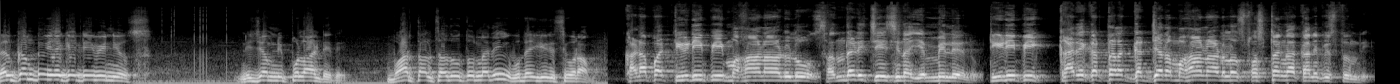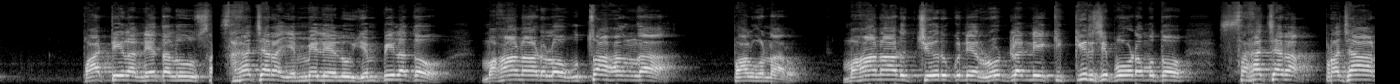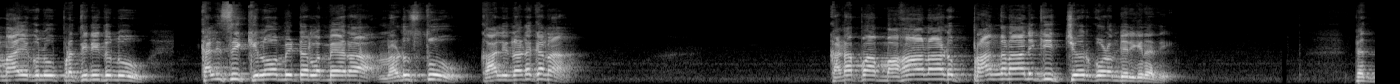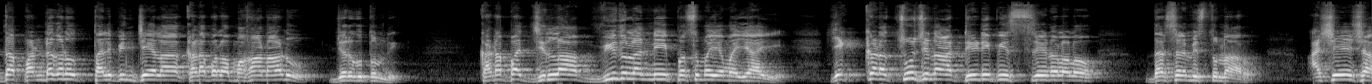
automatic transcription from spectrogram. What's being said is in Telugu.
Welcome to AK TV news. నిజం నిప్పు లాంటిది. వార్తలు చదువుతున్నది ఉదయగిరి శివరాం. కడప టీడీపీ మహానాడులో సందడి చేసిన ఎమ్మెల్యేలు. టీడీపీ కార్యకర్తల గర్జన మహానాడులో స్పష్టంగా కనిపిస్తుంది. పార్టీల నేతలు సహచర ఎమ్మెల్యేలు ఎంపీలతో మహానాడులో ఉత్సాహంగా పాల్గొన్నారు. మహానాడు చేరుకునే రోడ్లన్నీ కిక్కిరిసిపోవడంతో సహచర ప్రజా నాయకులు ప్రతినిధులు కలిసి కిలోమీటర్ల మేర నడుస్తూ కాలినడకన కడప మహానాడు ప్రాంగణానికి చేరుకోవడం జరిగినది. పెద్ద పండగను తలపించేలా కడపలో మహానాడు జరుగుతుంది. కడప జిల్లా వీధులన్నీ పసుమయమయ్యాయి ఎక్కడ చూసినా టీడీపీ శ్రేణులలో దర్శనమిస్తున్నారు. అశేష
